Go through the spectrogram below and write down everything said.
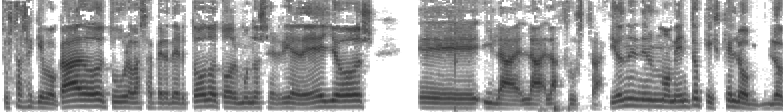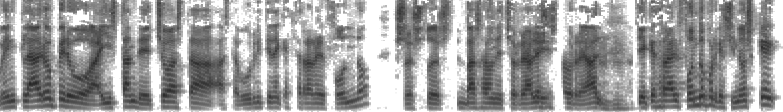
tú estás equivocado, tú lo vas a perder todo, todo el mundo se ríe de ellos, eh, y la, la, la, frustración en un momento que es que lo, lo, ven claro, pero ahí están, de hecho, hasta, hasta Burry tiene que cerrar el fondo, eso esto es basado en hechos reales, sí. esto es real, uh -huh. tiene que cerrar el fondo porque si no es que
